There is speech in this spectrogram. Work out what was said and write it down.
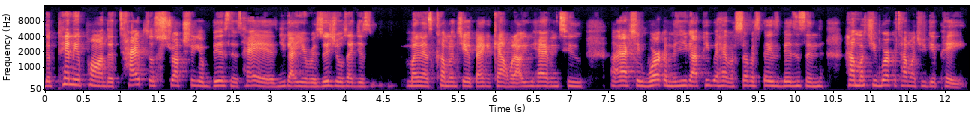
depending upon the types of structure your business has, you got your residuals that just money that's coming into your bank account without you having to uh, actually work. And then you got people that have a service based business, and how much you work is how much you get paid.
